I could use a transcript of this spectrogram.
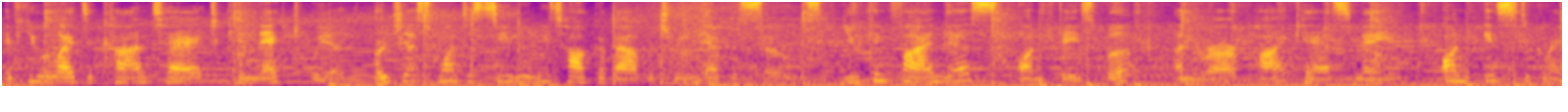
If you would like to contact, connect with, or just want to see what we talk about between episodes, you can find us on Facebook under our podcast name, on Instagram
